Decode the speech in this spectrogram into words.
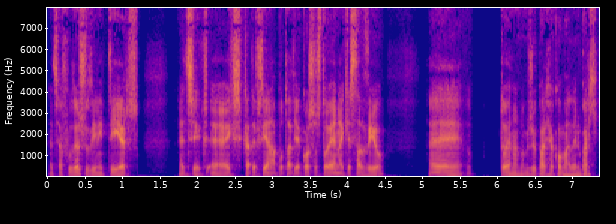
έτσι, αφού δεν σου δίνει tiers. Έτσι, ε, έχεις κατευθείαν από τα 200 στο 1 και στα 2. Ε, το 1 νομίζω υπάρχει ακόμα, δεν υπάρχει;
